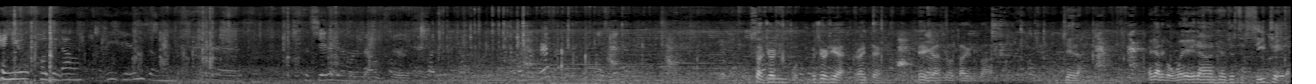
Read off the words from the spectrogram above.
Can you hold it now? Because Jayda didn't want to know. What's up, Georgie? Where's Georgie at? Right there. There you go. That's what I'm talking about. Jayda. I gotta go way down here just to see Jayda.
